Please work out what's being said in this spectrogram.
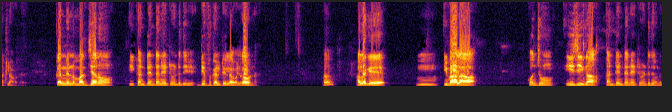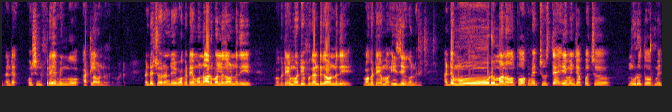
అట్లా ఉన్నది. కానీ నిన్న మధ్యాహ్నం ఈ కంటెంట్ అనేటువంటిది డిఫికల్టీ లెవెల్గా ఉన్నది. అలాగే ఇవాళ కొంచెం ఈజీగా కంటెంట్ అనేటువంటిది ఉన్నది. అంటే క్వశ్చన్ ఫ్రేమింగ్ అట్లా ఉన్నది అనమాట అంటే చూడండి ఒకటేమో నార్మల్గా ఉన్నది ఒకటేమో డిఫికల్ట్గా ఉన్నది. ఒకటేమో ఈజీగా ఉన్నది. అంటే మూడు మనం తూకం మీద చూస్తే ఏమని చెప్పొచ్చు? మూడు తూకం మీద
